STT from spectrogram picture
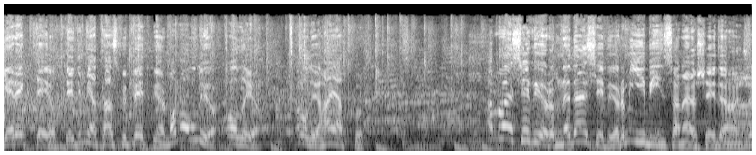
Gerek de yok. Dedim ya tasvip etmiyorum ama oluyor, oluyor. Oluyor, hayat bu. Ama ben seviyorum. Neden seviyorum? İyi bir insan her şeyden önce.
